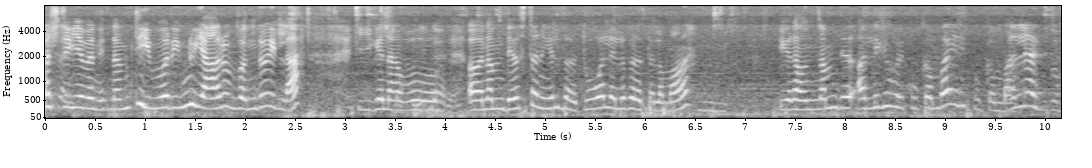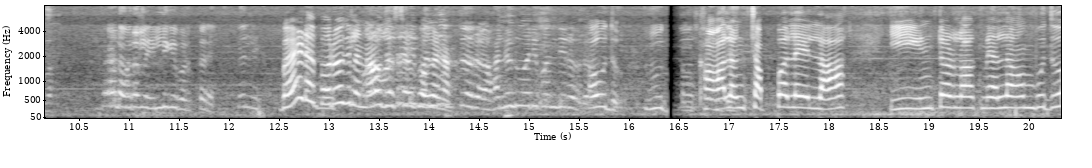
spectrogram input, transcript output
ಫಸ್ಟಿಗೆ ಬಂದಿದ್ದು ನಮ್ಮ ಟೀಮವ್ರು ಇನ್ನೂ ಯಾರು ಬಂದೂ ಇಲ್ಲ. ಈಗ ನಾವು ನಮ್ಮ ದೇವಸ್ಥಾನ ಎಲ್ಲಿ ಬರುತ್ತೆ ಓಲೆಲ್ಲ ಬರುತ್ತಲ್ಲಮ್ಮ? ಈಗ ನಾವು ನಮ್ಮ ಅಲ್ಲಿಗೆ ಹೋಗಿ ಕುಕ್ಕಂಬ ಇಲ್ಲಿ ಕುಕ್ಕಂಬ ಅಲ್ಲೇ ಬೇಡ ಅವರೆಲ್ಲ ಇಲ್ಲಿಗೆ ಬರ್ತಾರೆ. ಬೇಡ ಪರವಾಗಿಲ್ಲ ನಾವು ದೇವಸ್ಥಾನಕ್ಕೆ ಹೋಗೋಣ. ಹನ್ನೊಂದುವರೆ ಬಂದಿರೋರು. ಹೌದು. ಕಾಲಂಗ್ ಚಪ್ಪಲೇ ಇಲ್ಲ. ಈ ಇಂಟರ್ಲಾಕ್ನೆಲ್ಲ ಅಂಬುದು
